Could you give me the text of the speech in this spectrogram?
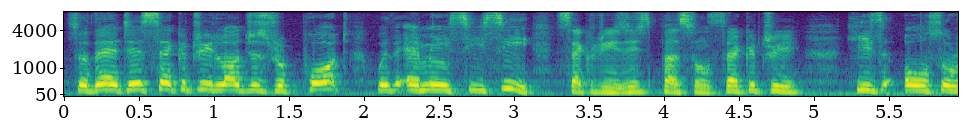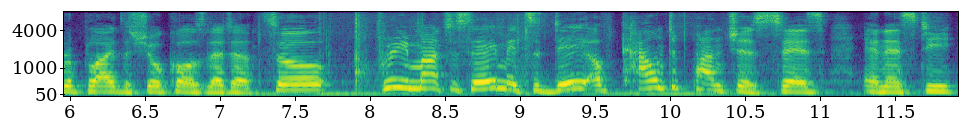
So there it is, Secretary Lodge's report with MACC. Secretary is his personal secretary. He's also replied the show cause letter. So pretty much the same. It's a day of counter punches, says NST.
